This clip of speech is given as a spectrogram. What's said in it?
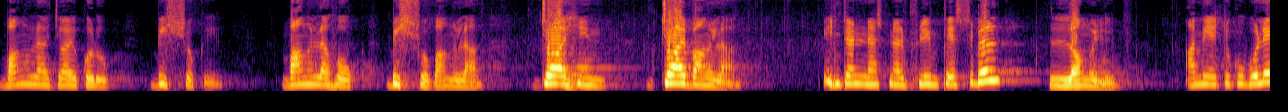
বাংলা জয় করুক বিশ্বকে। বাংলা হোক বিশ্ব বাংলা। জয় হিন্দ, জয় Bangla. International film festival long live আমি এটুকু বলে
